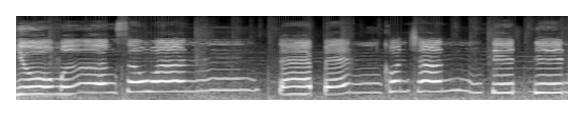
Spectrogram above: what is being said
อยู่เมืองสวรรค์ แต่เป็นคนชั้นติดดิน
